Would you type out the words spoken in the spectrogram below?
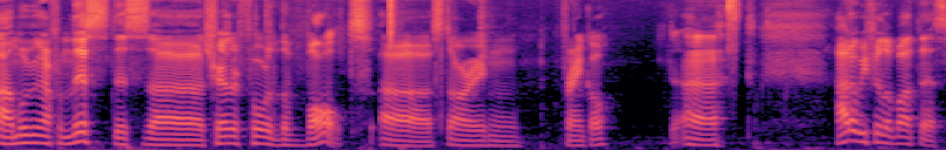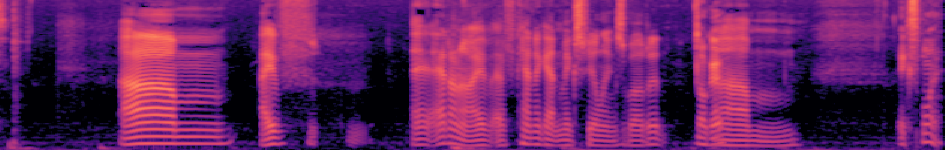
Uh, moving on from this, this uh, trailer for The Vault, uh, starring Franco. Uh, how do we feel about this? Um, I've, I, I don't know. I've I've kind of got mixed feelings about it. Okay, Um, explain.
